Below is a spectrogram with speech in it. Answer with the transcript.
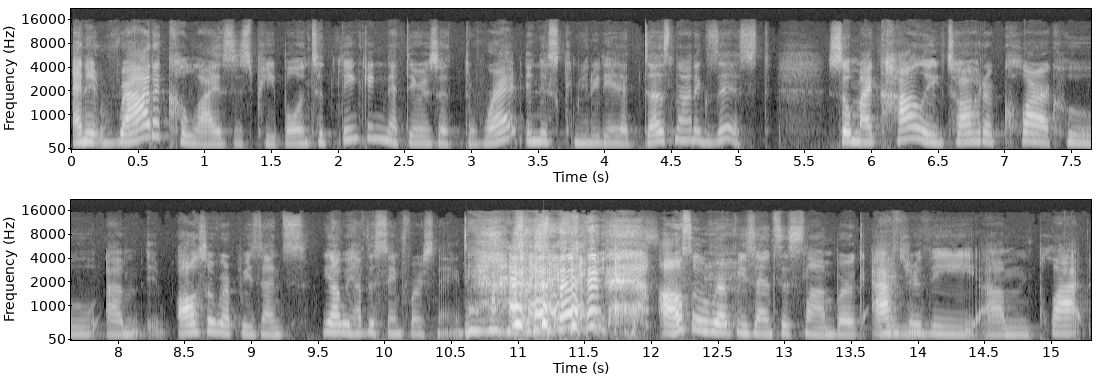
And it radicalizes people into thinking that there is a threat in this community that does not exist. So my colleague, Tahira Clark, who um, also represents, yeah, we have the same first name, also represents Islamberg. After mm-hmm. the um, plot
